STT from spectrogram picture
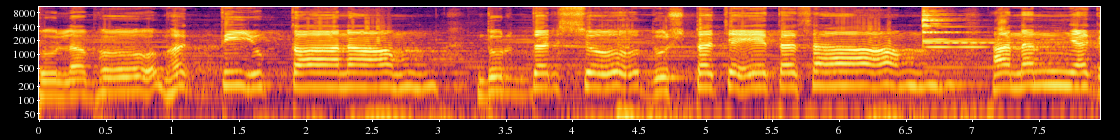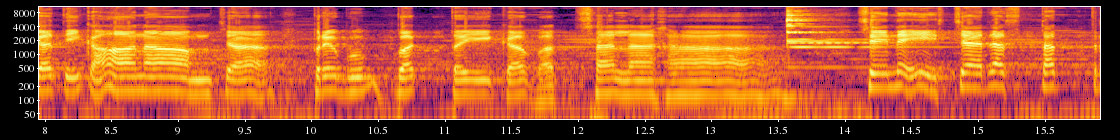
सुलभो भक्तियुक्तानां दुर्दर्शो दुष्टचेतसाम् अनन्यगतिकानां च प्रभुभक्तैकवत्सलः। शनैश्चरस्तत्र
